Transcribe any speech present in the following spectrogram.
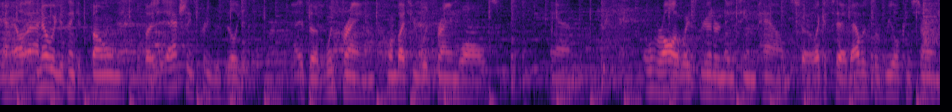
And I know what you're thinking, foam, but it actually is pretty resilient. It's a wood frame, one by two wood frame walls, and overall it weighs 318 pounds. So like I said, that was the real concern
